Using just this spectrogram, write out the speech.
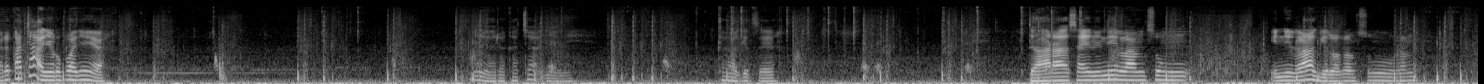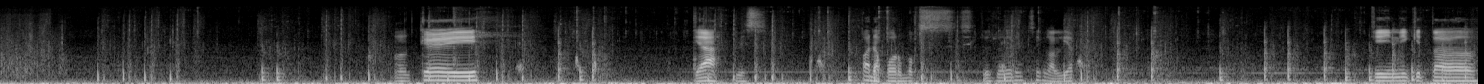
ada kacanya rupanya ya. Iya, ada kacanya nih. Kaget saya. Darah saya ini langsung ini lagi loh langsung orang. Oke. Ya, miss. Oh, ada power box. Situ sebenarnya saya nggak lihat. Oke, ini kita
